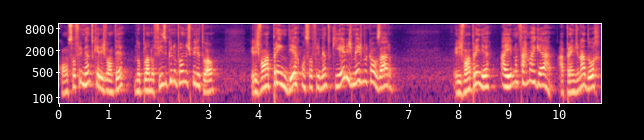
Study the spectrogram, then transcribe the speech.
com o sofrimento que eles vão ter no plano físico e no plano espiritual. Eles vão aprender com o sofrimento que eles mesmos causaram. Eles vão aprender. Aí não faz mais guerra, aprende na dor.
